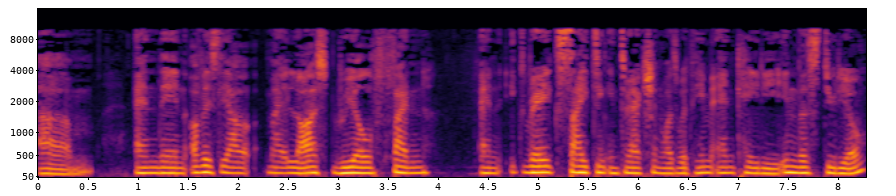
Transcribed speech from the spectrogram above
Um, and then obviously our, my last real fun and very exciting interaction was with him and Katie in the studio,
